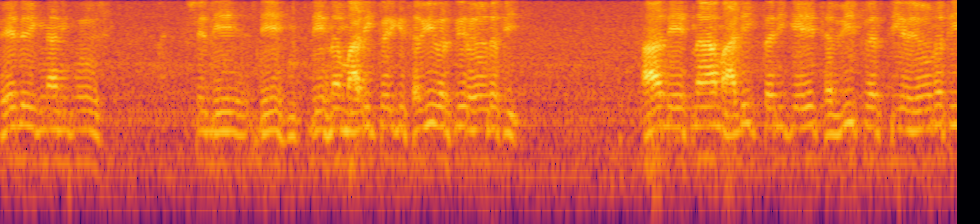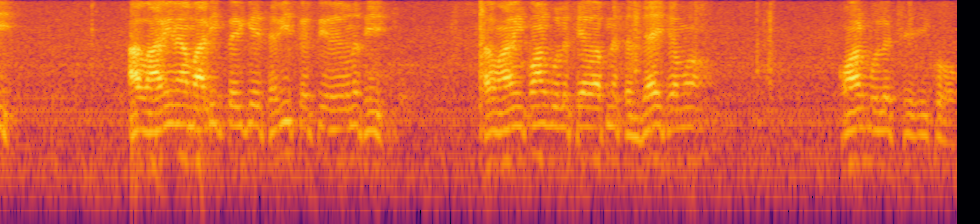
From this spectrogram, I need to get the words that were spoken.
ભેદ વિજ્ઞાની પુરુષ છે દેહ- ના માલિક તરીકે છવ્વીસ વર્ષથી રહ્યો નથી. આ દેશના માલિક તરીકે છવ્વીસ વર્ષથી રહ્યો નથી. આ વાણીના માલિક તરીકે છવ્વીસ વર્ષથી રહ્યો નથી. આ વાણી કોણ બોલે છે? આપને સમજાય છે કોણ બોલે છે? એ કહો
